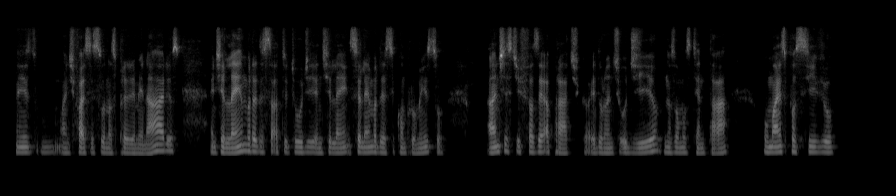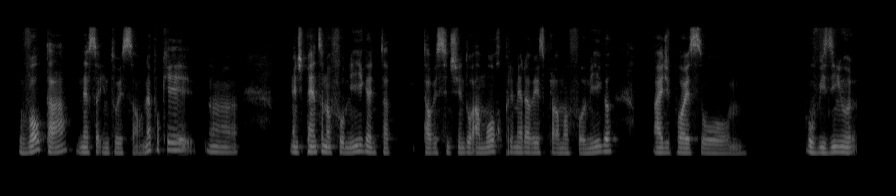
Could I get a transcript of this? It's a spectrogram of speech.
A gente faz isso nos preliminares, a gente lembra dessa atitude, a gente se lembra desse compromisso antes de fazer a prática. E durante o dia, nós vamos tentar o mais possível voltar nessa intuição. Não é porque uh, a gente pensa na formiga, a gente está talvez sentindo amor primeira vez para uma formiga, aí depois o, o vizinho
